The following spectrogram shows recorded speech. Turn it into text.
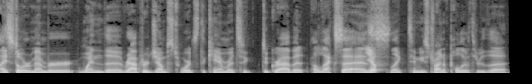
I still remember when the raptor jumps towards the camera to, to grab it, Alexa, as Yep. like Timmy's trying to pull her through the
